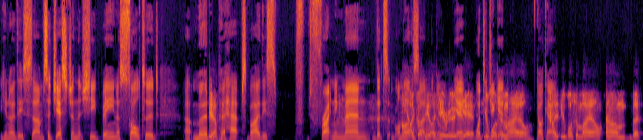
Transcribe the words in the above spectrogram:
you know this um, suggestion that she'd been assaulted, uh, murdered Yeah. perhaps by this f- frightening man that's on the Oh, other I side. got the of idea. door. of- yeah. What did it you was get? a male. okay. I, it was a male, um, but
